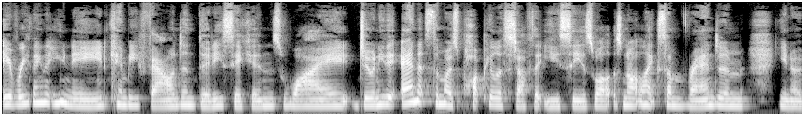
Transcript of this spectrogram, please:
Everything that you need can be found in 30 seconds. Why do anything? And it's the most popular stuff that you see as well. It's not like some random, you know,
